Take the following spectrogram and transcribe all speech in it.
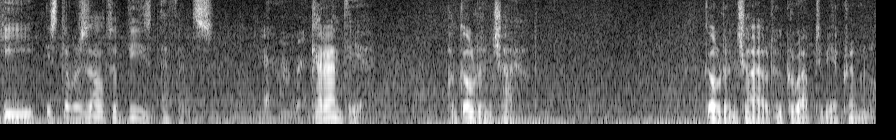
He is the result of these efforts. Caranthia, a golden child. Golden child who grew up to be a criminal.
